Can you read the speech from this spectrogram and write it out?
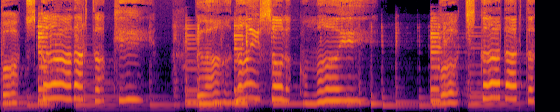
Pots quedar-te aquí. Pots quedar-te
